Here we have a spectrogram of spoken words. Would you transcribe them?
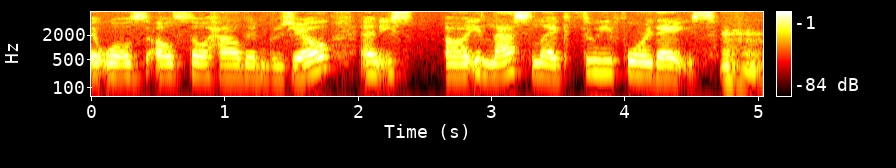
It was also held in Brazil, and it's, uh, it lasts like three four days. Mm-hmm.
